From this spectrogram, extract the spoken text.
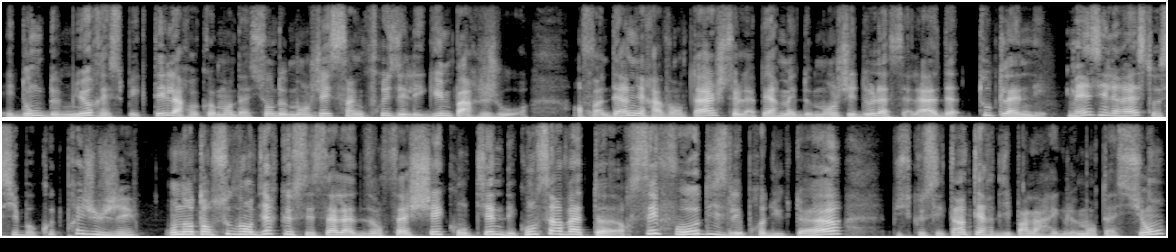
et donc de mieux respecter la recommandation de manger 5 fruits et légumes par jour. Enfin, dernier avantage, cela permet de manger de la salade toute l'année. Mais il reste aussi beaucoup de préjugés. On entend souvent dire que ces salades en sachet contiennent des conservateurs. C'est faux, disent les producteurs, puisque c'est interdit par la réglementation.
